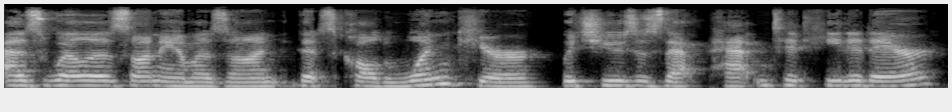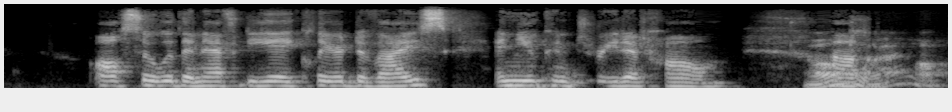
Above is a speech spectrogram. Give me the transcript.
as well as on Amazon, that's called One Cure, which uses that patented heated air also with an FDA cleared device, and you can treat at home. Oh, um, wow.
